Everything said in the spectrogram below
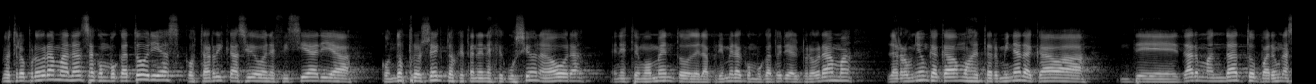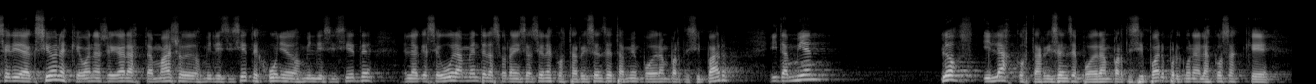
Nuestro programa lanza convocatorias. Costa Rica ha sido beneficiaria con dos proyectos que están en ejecución ahora, en este momento, de la primera convocatoria del programa. La reunión que acabamos de terminar acaba de dar mandato para una serie de acciones que van a llegar hasta mayo de 2017, junio de 2017, en la que seguramente las organizaciones costarricenses también podrán participar. Y también los y las costarricenses podrán participar porque una de las cosas que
